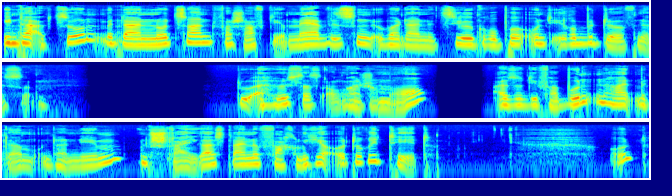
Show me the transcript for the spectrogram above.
Interaktion mit deinen Nutzern verschafft dir mehr Wissen über deine Zielgruppe und ihre Bedürfnisse. Du erhöhst das Engagement also die Verbundenheit mit deinem Unternehmen und steigerst deine fachliche Autorität. Und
